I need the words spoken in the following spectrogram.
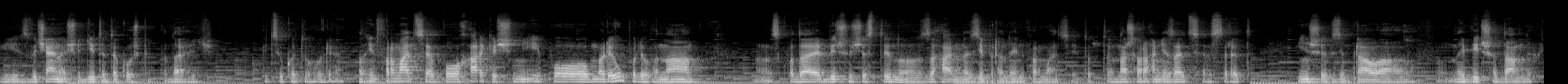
і звичайно, що діти також підпадають під цю категорію. Інформація по Харківщині і по Маріуполю вона е, складає більшу частину загально зібраної інформації. Тобто, наша організація серед інших зібрала найбільше даних,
